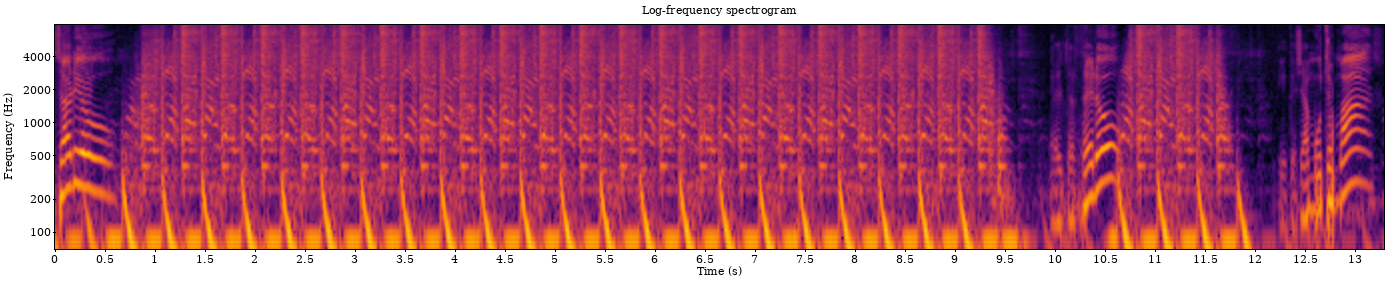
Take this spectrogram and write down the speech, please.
aniversario! El tercero. Y que sean muchos más.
